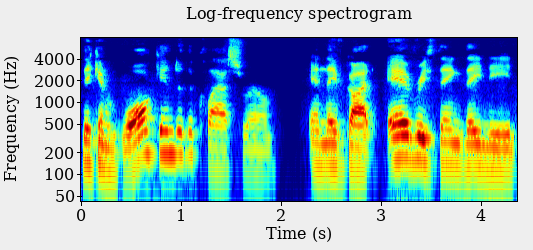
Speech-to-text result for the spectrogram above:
they can walk into the classroom and they've got everything they need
